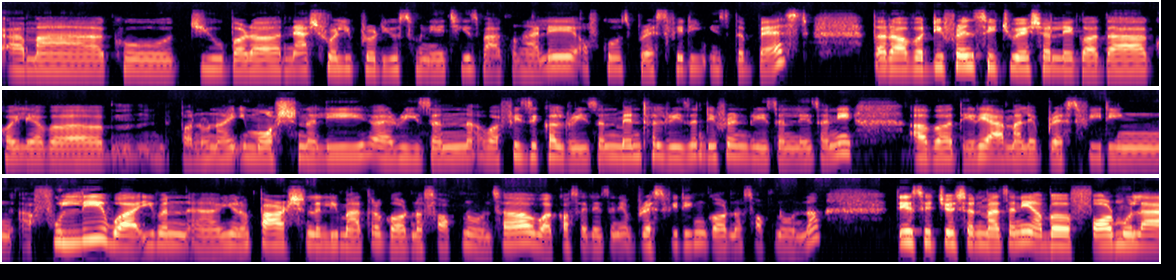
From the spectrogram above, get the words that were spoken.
आमाको जिउबाट नेचुरली प्रड्युस हुने चिज भएको हुनाले of course breast feeding is the best तर अब डिफ्रेन्ट सिचुएसनले गर्दा कहिले अब भनौँ न इमोसनली रिजन अब physical reason mental reason different रिजनले चाहिँ नि अब धेरै आमाले ब्रेस्ट फिडिङ फुल्ली वा इभन यु नो पार्सनली मात्र गर्न सक्नुहुन्छ वा कसैले चाहिँ ब्रेस्ट फिडिङ गर्न सक्नुहुन्न। त्यो सिचुएसनमा चाहिँ अब formula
